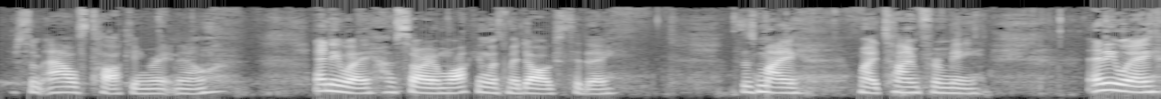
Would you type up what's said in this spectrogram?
There's some owls talking right now. Anyway, I'm sorry, I'm walking with my dogs today. This is my, my time for me. Anyway,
